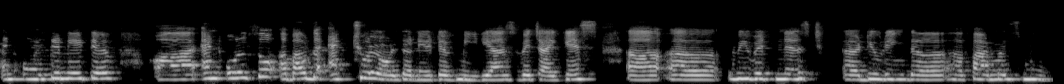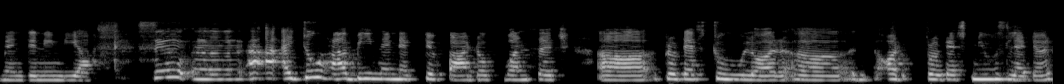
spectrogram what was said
an alternative uh, and also about the actual alternative medias, which I guess uh, uh, we witnessed during the farmers movement in India. So uh, I, I, too have been an active part of one such uh, protest tool or uh, or protest newsletter,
